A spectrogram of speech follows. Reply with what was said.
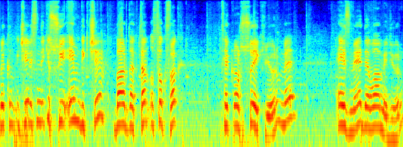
Bakın içerisindeki suyu emdikçe bardaktan ufak ufak tekrar su ekliyorum ve ezmeye devam ediyorum.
